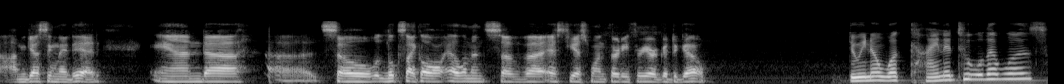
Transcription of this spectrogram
I'm guessing they did. And so it looks like all elements of STS 133 are good to go. Do we know what kind of tool that was?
